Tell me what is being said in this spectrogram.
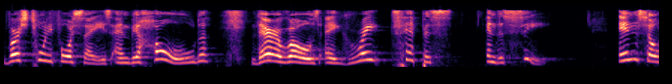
Verse 24 says, And behold, there arose a great tempest in the sea, in so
